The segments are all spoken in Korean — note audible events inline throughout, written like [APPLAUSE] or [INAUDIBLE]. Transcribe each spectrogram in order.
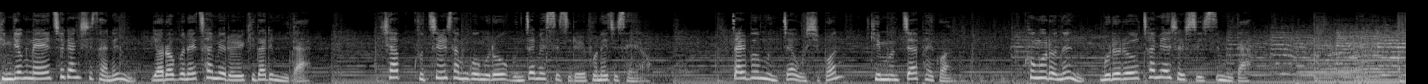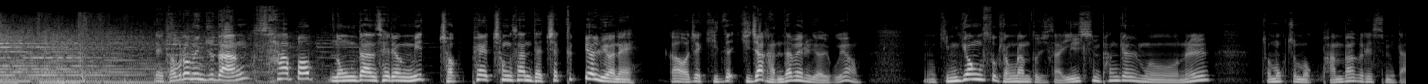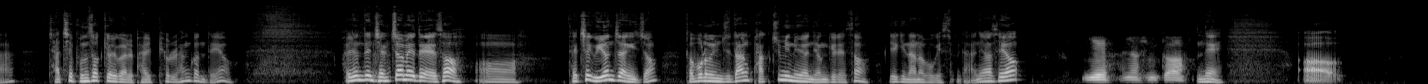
김경래의 최강 시사는 여러분의 참여를 기다립니다. 샵 9730으로 문자 메시지를 보내주세요. 짧은 문자 50원, 긴 문자 100원. 콩으로는 무료로 참여하실 수 있습니다. 네, 더불어민주당 사법농단 세력 및 적폐청산 대책 특별위원회가 어제 기자, 기자 간담회를 열고요. 음, 김경수 경남도지사 1심 판결문을 조목조목 반박을 했습니다. 자체 분석 결과를 발표를 한 건데요. 관련된 쟁점에 대해서 어, 대책위원장이죠. 더불어민주당 박주민 의원 연결해서 얘기 나눠보겠습니다. 안녕하세요. 예, 안녕하십니까. 네. 어,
